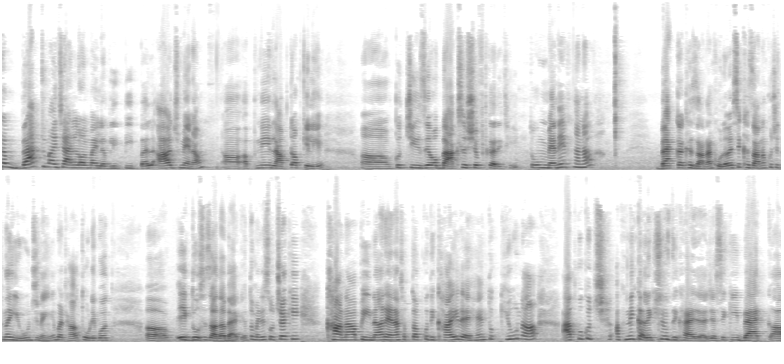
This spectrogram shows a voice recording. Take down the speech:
Welcome back to my channel all my lovely people. आज मैं ना अपने लैपटॉप के लिए कुछ चीज़ें और बैग से शिफ्ट करी थी। तो मैंने इतना ना बैग का खजाना खोला। वैसे खजाना कुछ इतना यूज़ नहीं है बट हाँ थोड़े बहुत एक दो से ज़्यादा बैग है। तो मैंने सोचा कि खाना, पीना, रहना सब तो आपको दिखा ही रहे हैं। तो क्यों ना आपको कुछ अपने कलेक्शंस दिखाया जाए। जैसे कि बैग का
